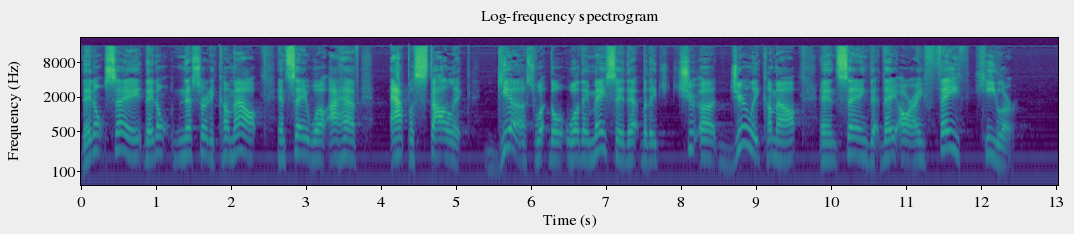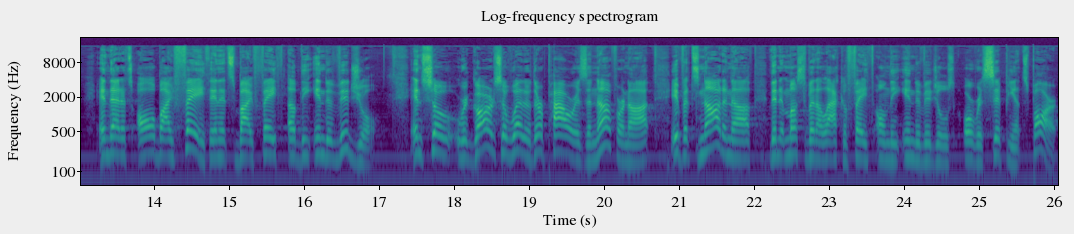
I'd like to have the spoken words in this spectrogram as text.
They don't say, they don't necessarily come out and say, well, I have apostolic gifts. What the, well, they may say that, but they uh, generally come out and saying that they are a faith healer and that it's all by faith and it's by faith of the individual. And so, regardless of whether their power is enough or not, if it's not enough, then it must have been a lack of faith on the individual's or recipient's part.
